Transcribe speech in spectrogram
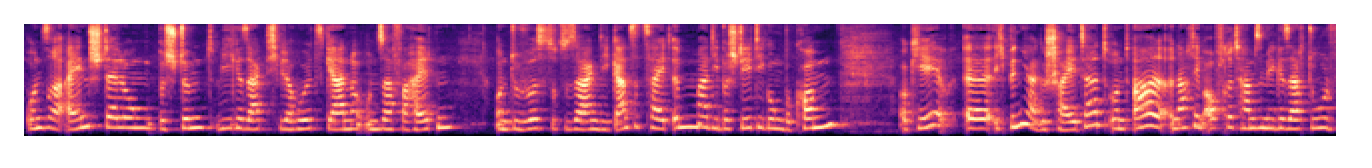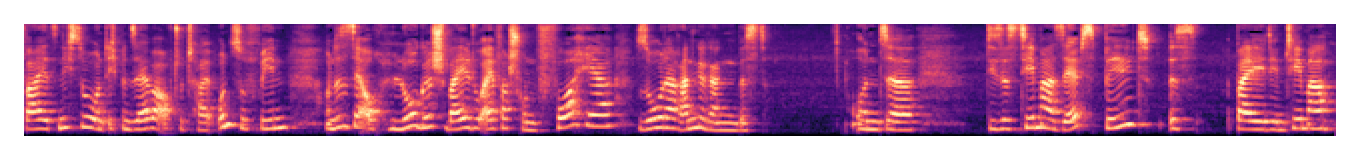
unsere Einstellung bestimmt, wie gesagt, ich wiederhole es gerne, unser Verhalten und du wirst sozusagen die ganze Zeit immer die Bestätigung bekommen, okay, äh, ich bin ja gescheitert und ah, nach dem Auftritt haben sie mir gesagt, du war jetzt nicht so und ich bin selber auch total unzufrieden. Und das ist ja auch logisch, weil du einfach schon vorher so daran gegangen bist. Und äh, dieses Thema Selbstbild ist bei dem Thema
